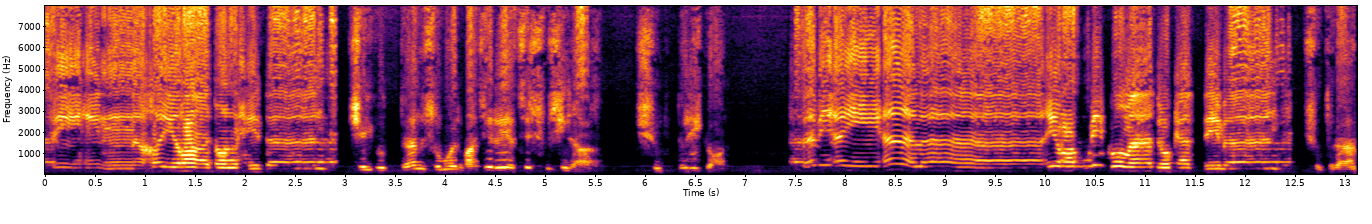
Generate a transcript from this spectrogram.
فيهن خيرات حسان সেই উদ্যান সময়ের মাঝে রয়েছে সুশীলা সুন্দরীগণ فبأي آلاء ربكما تكذبان সুতরাং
